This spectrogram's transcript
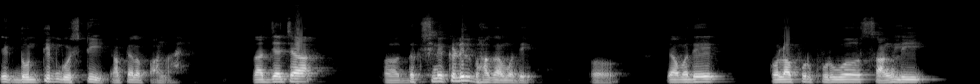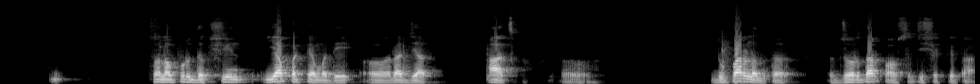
एक दोन तीन गोष्टी आपल्याला पाहणं आहे. राज्याच्या दक्षिणेकडील भागामध्ये यामध्ये कोल्हापूर पूर्व सांगली सोलापूर दक्षिण या पट्ट्यामध्ये राज्यात आज दुपारनंतर जोरदार पावसाची शक्यता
